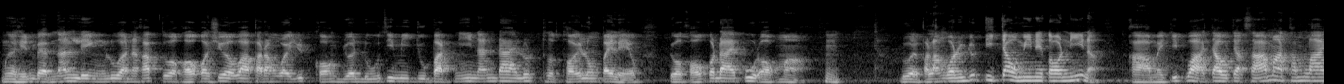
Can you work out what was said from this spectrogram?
เมื่อเห็นแบบนั้นเล็งรั่วนะครับ ตัวเขาก็เชื่อว่าพลังวัยยุทธของยวนดูที่มีอยู่บัดนี้นั้นได้ลดถดถอยลงไปแล้ว ตัวเขาก็ได้พูดออกมาด้วยพลังวรยุทธ์ที่เจ้ามีในตอนนี้นะข้าไม่คิดว่าเจ้าจะสามารถทำลาย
